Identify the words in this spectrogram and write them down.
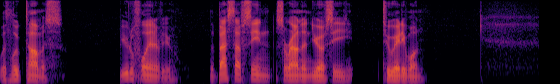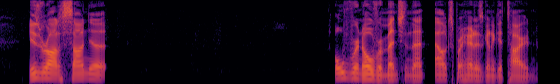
with Luke Thomas. Beautiful interview. The best I've seen surrounding UFC 281. Israel Adesanya over and over mentioned that Alex Pereira is going to get tired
